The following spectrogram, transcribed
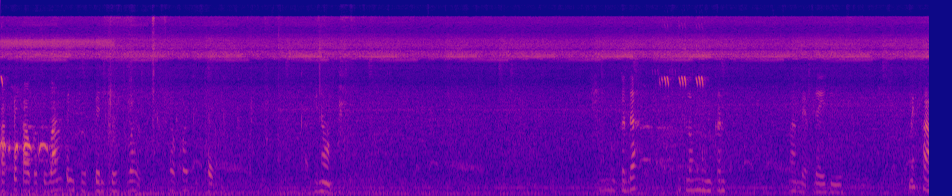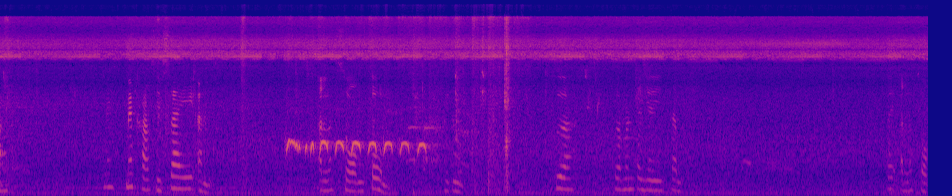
ผักไปเขาก็สิว่างเป็นจุดเป็นจุดไว้แล้วค่อยถงค่ะพี่น้องลองมือกันเด้อลองมือกันว่าแบบใดดี ไม่ขาวไม่ไม่ขาวสีใสอันอันละสองต้นพี่น้อง เพื่อเพื่อมันจะใหญ่ซ้ำใส่อันละสอง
